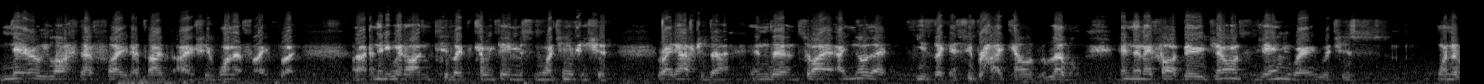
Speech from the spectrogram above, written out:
narrowly lost that fight. I thought I actually won that fight, but uh, and then he went on to like becoming famous and won championship right after that. And then so I, I know that he's like a super high caliber level. And then I fought Barry Jones in January, which is one of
